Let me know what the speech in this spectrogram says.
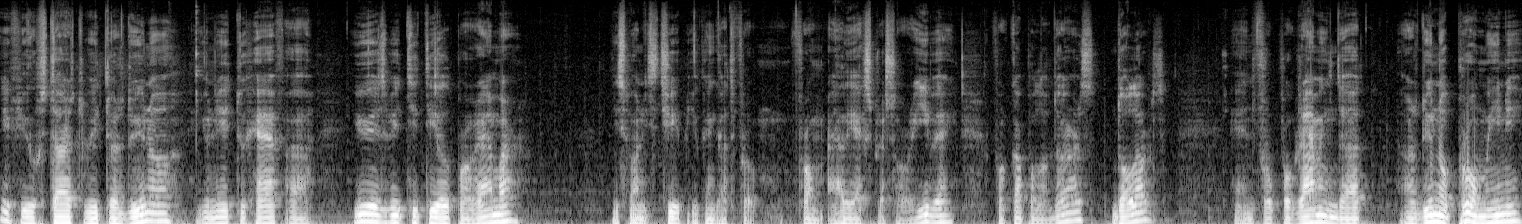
If you start with Arduino, you need to have a USB TTL programmer. This one is cheap, you can get from, from AliExpress or eBay for a couple of dollars. dollars and for programming that Arduino Pro Mini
